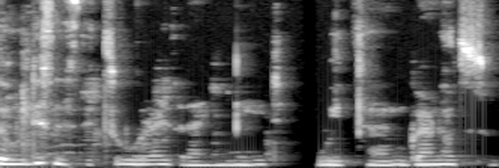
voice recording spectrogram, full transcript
So this is the tuwo rice that I made with um, groundnut soup.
